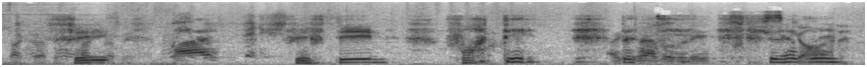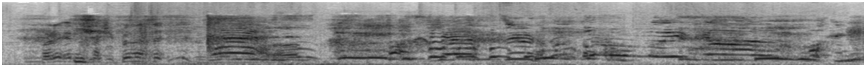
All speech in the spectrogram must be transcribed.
Start grabbing, start Six. grabbing. 15, 14, I grab already. Please, God. Put it in the statue, put it in. Yes! Fuck yes, dude! Oh my god! Fucking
